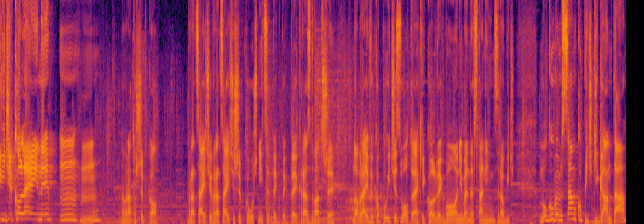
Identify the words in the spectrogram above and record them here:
Idzie kolejny! Mhm. Dobra, to szybko. Wracajcie, wracajcie szybko, łucznicy, pyk, pyk, pyk, raz, dwa, trzy. Dobra, i wykopujcie złoto jakiekolwiek, bo nie będę w stanie nic zrobić. Mógłbym sam kupić giganta,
